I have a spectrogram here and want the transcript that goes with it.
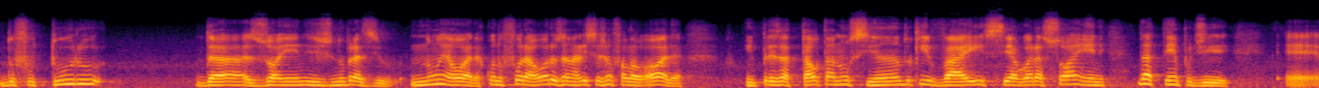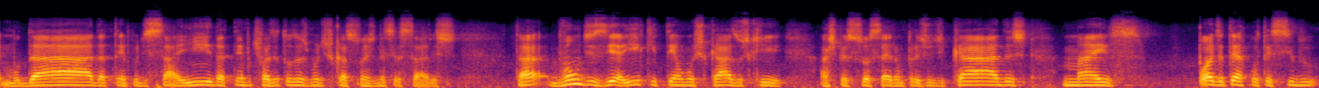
do futuro das ONs no Brasil. Não é hora. Quando for a hora, os analistas vão falar: olha, empresa tal está anunciando que vai ser agora só a N. Dá tempo de é, mudar, dá tempo de sair, dá tempo de fazer todas as modificações necessárias. Tá? Vão dizer aí que tem alguns casos que as pessoas saíram prejudicadas, mas pode ter acontecido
